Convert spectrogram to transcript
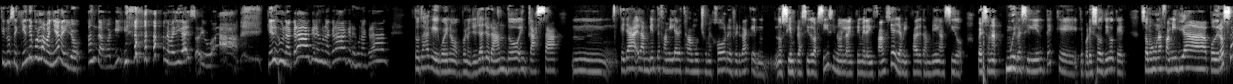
que no sé quién de por la mañana. Y yo, anda, aquí no me digas eso. Digo, ah, que eres una crack, eres una crack, eres una crack. Total, que bueno, bueno, yo ya llorando en casa, Mm, que ya el ambiente familiar estaba mucho mejor. Es verdad que no siempre ha sido así, sino en la primera infancia. Ya mis padres también han sido personas muy resilientes, que, por eso os digo que somos una familia poderosa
